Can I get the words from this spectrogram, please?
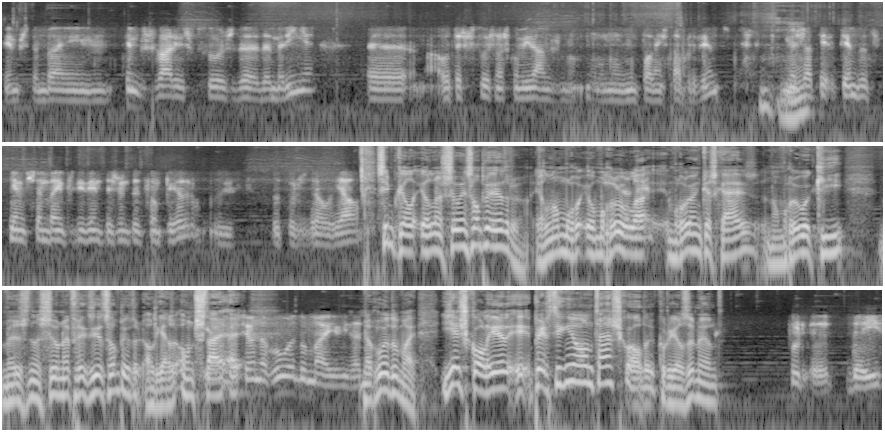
temos também temos várias pessoas da, da Marinha. eh, outras pessoas que nós convidámos não, não- não podem estar presentes, mas já te- temos, temos também o Presidente da Junta de São Pedro, Dr. José Leal. Sim, porque ele, ele nasceu em São Pedro. Ele não morreu, ele morreu, lá, morreu em Cascais, não morreu aqui, mas nasceu na freguesia de São Pedro. Aliás, onde está. Ele nasceu na Rua do Meio, exatamente. Na Rua do Meio. E a escola é, é pertinho onde está a escola, curiosamente. Por, eh, daí,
